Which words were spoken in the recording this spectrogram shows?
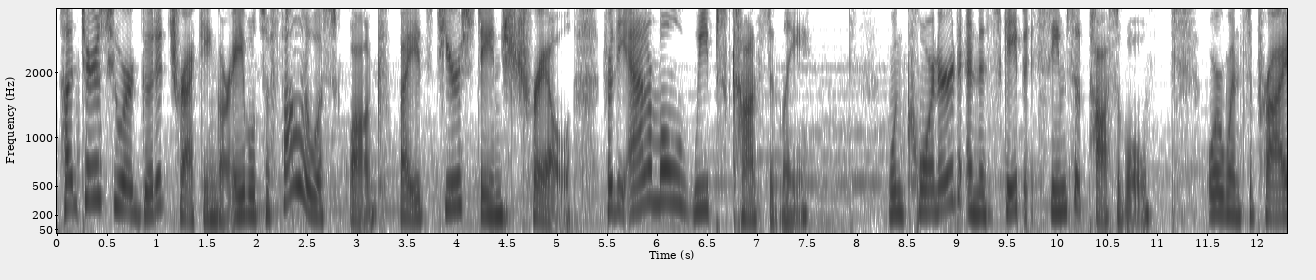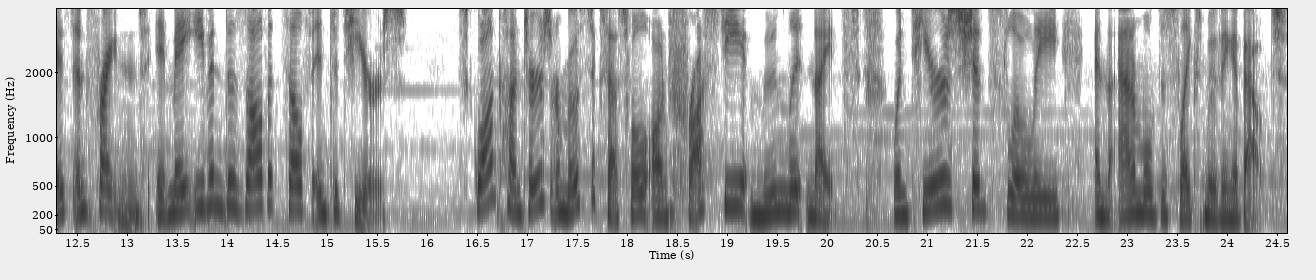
Hunters who are good at tracking are able to follow a squonk by its tear stained trail, for the animal weeps constantly. When cornered, an escape seems impossible, or when surprised and frightened, it may even dissolve itself into tears. Squonk hunters are most successful on frosty, moonlit nights when tears shed slowly and the animal dislikes moving about.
